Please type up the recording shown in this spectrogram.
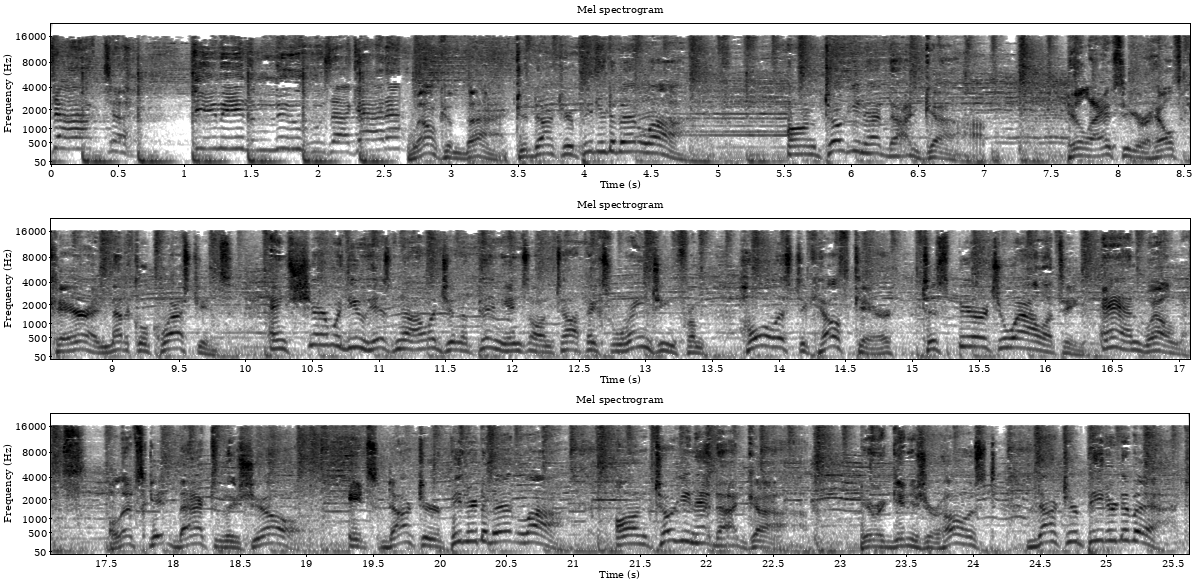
doctor, news. Gotta. Welcome back to Dr. Peter DeVette Live on TogiNet.com. He'll answer your health care and medical questions and share with you his knowledge and opinions on topics ranging from holistic health care to spirituality and wellness. Well, let's get back to the show. It's Dr. Peter DeVette Live on TogiNet.com. Here again is your host, Dr. Peter DeVette.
